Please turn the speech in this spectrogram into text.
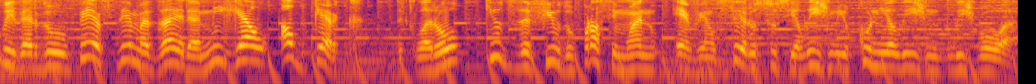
O líder do PSD Madeira, Miguel Albuquerque, declarou que o desafio do próximo ano é vencer o socialismo e o colonialismo de Lisboa.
